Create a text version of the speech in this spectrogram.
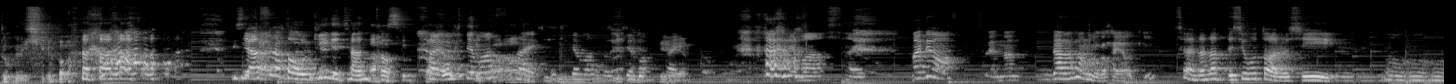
得できるわ。いや朝は起きんでちゃんと。はい起きてます。はい起きてます起きてます。はい。起きてます。はい。まあでもそうやな。旦那さんの方が早起き、そうやなだって仕事あるし。うん。うんうん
